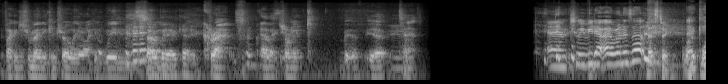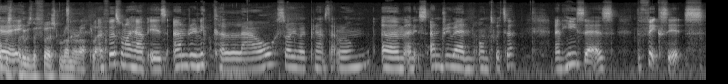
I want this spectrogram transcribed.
If I can just remain in control here, I can win That'll some okay. crap electronic bit of yeah tat. um, shall we read out our runners up Let's do. What, what was, Okay. who was the first runner-up The first one I have is Andrew Nicolau. Sorry if I pronounced that wrong. Um, and it's Andrew N on Twitter. And he says the Fix-Its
